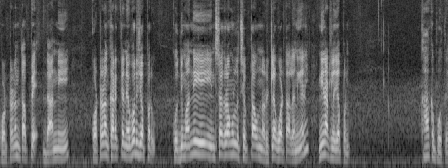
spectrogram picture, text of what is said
కొట్టడం తప్పే. దాన్ని కొట్టడం కరెక్ట్ అని ఎవరు చెప్పరు. కొద్దిమంది ఇన్స్టాగ్రామ్లో చెప్తా ఉన్నారు ఇట్లా కొట్టాలని కానీ నేను అట్లా చెప్పను. కాకపోతే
